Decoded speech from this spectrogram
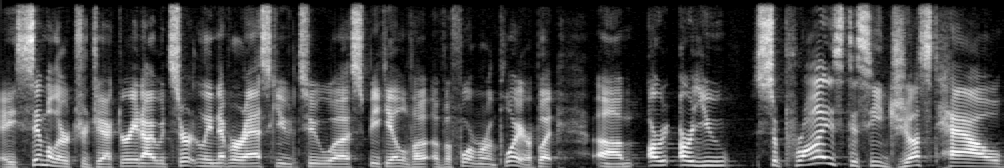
a similar trajectory. And I would certainly never ask you to uh, speak ill of a, of a, former employer. But um, are, are you surprised to see just how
